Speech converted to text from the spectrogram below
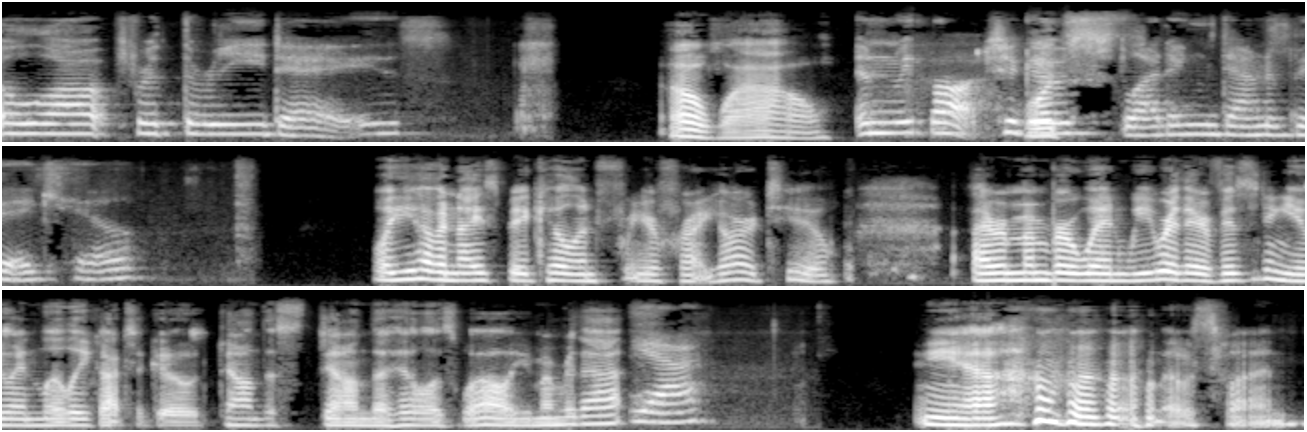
a lot for three days, Oh wow. and we got to go sledding down a big hill. Well, you have a nice big hill in your front yard too. I remember when we were there visiting you, and Lily got to go down this down the hill as well. You remember that? Yeah, Yeah, that was fun.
